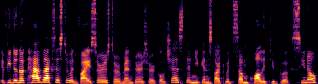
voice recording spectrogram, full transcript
if you do not have access to advisors or mentors or coaches, then you can start with some quality books. You know,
